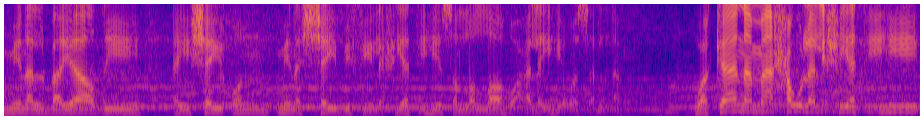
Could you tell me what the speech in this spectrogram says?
من البياض أي شيء من الشيب في لحيته صلى الله عليه وسلم. وكان ما حول لحيته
